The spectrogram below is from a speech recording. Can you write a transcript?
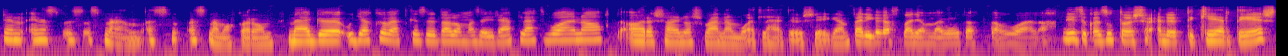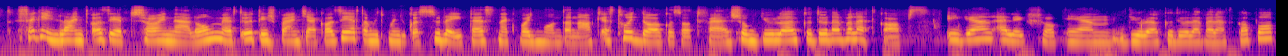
én, én ezt, ezt, ezt nem, ezt, ezt nem akarom. Meg ugye a következő dalom az egy rap lett volna, arra sajnos már nem volt lehetőségem, pedig azt nagyon megmutattam volna. Nézzük az utolsó előtti kérdést. Szegény lányt azért sajnálom, mert őt is bántják azért, amit mondjuk a szülei tesznek vagy mondanak. Ezt hogy dolgozott fel? Sok gyűlölködő levelet kapsz? Igen, elég sok ilyen gyűlölködő levelet kapok.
